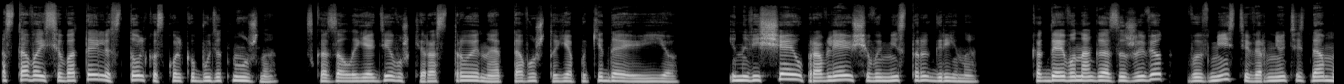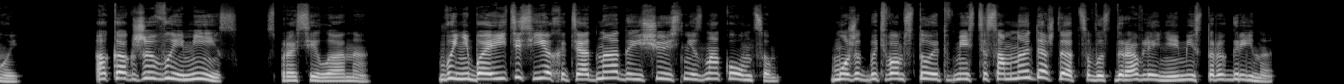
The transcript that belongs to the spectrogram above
«Оставайся в отеле столько, сколько будет нужно», сказала я девушке, расстроенной от того, что я покидаю ее, и навещай управляющего мистера Грина. Когда его нога заживет, вы вместе вернетесь домой». «А как же вы, мисс?» — спросила она. «Вы не боитесь ехать одна, да еще и с незнакомцем? Может быть, вам стоит вместе со мной дождаться выздоровления мистера Грина?»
